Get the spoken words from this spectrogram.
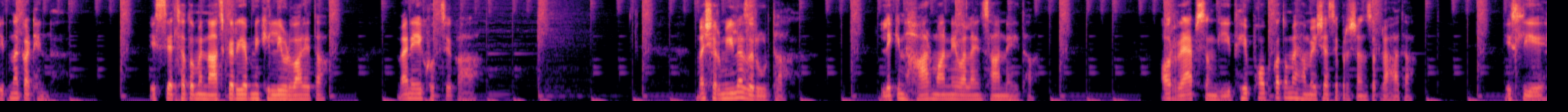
इतना कठिन। इससे अच्छा तो मैं नाच कर ही अपनी खिल्ली उड़वा लेता। मैंने ये खुद से कहा। मैं शर्मीला ज़रूर था, लेकिन हार मानने वाला इंसान नहीं था। और रैप संगीत हिप हॉप का तो मैं हमेशा से प्रशंसक रहा था। इसलिए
